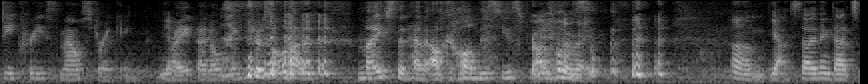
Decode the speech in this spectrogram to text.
decrease mouse drinking. Yeah. Right. I don't think there's a lot of mice that have alcohol misuse problems. right. um, yeah, so I think that's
